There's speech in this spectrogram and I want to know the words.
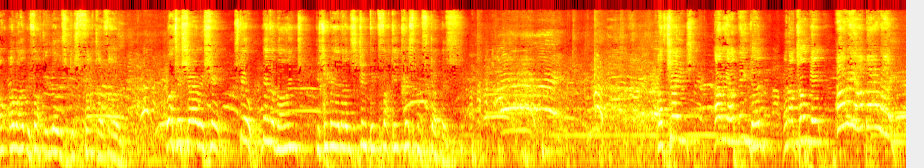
I, I hope we fucking lose and just fuck off home. What a shower of shit. Still, never mind. You can wear those stupid fucking Christmas jumpers. I've changed. Hurry up, England. And I called it, Hurry up, Harry!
